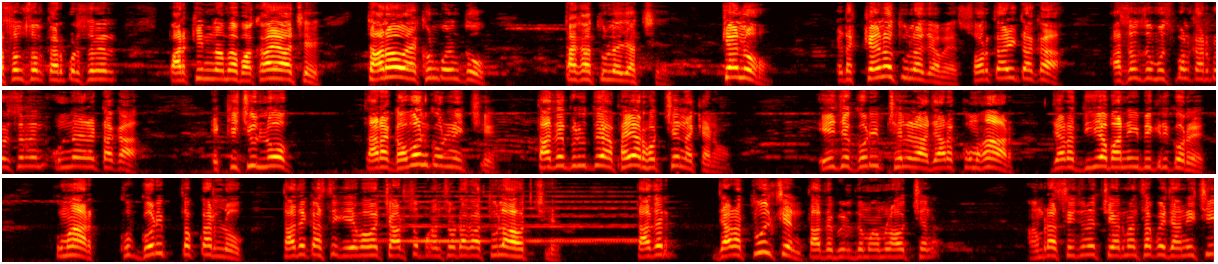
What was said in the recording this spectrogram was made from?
আসানসোল কর্পোরেশনের পার্কিং নামে বাকায়া আছে, তারাও এখন পর্যন্ত টাকা তুলে যাচ্ছে। কেন? এটা কেন তোলা যাবে? সরকারি টাকা, আসানসোল মিউনিসিপাল কর্পোরেশনের উন্নয়নের টাকা কিছু লোক তারা গবন করে নিচ্ছে, তাদের বিরুদ্ধে এফআইআর হচ্ছে না কেন? এই যে গরিব ছেলেরা, যারা কুমার যারা দিয়ে বানিয়ে বিক্রি করে কুমার খুব গরিব তবকার লোক তাদের কাছ থেকে এভাবে চারশো, পাঁচশো টাকা তোলা হচ্ছে। তাদের যারা তুলছেন, তাদের বিরুদ্ধে মামলা হচ্ছে না। আমরা সেই জন্য চেয়ারম্যান সাহেবকে জানিয়েছি,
